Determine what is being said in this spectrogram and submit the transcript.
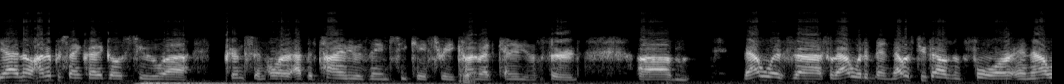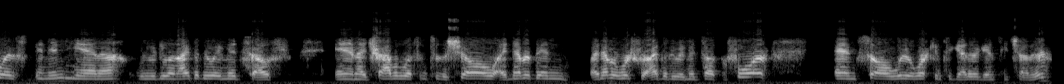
Yeah, no, 100% credit goes to uh, Crimson, or at the time he was named CK3, Conrad Kennedy III. Um, that was uh, so. That would have been that was 2004, and that was in Indiana. We were doing IWA Mid South, and I traveled with him to the show. I'd never been, I never worked for IWA Mid South before, and so we were working together against each other.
